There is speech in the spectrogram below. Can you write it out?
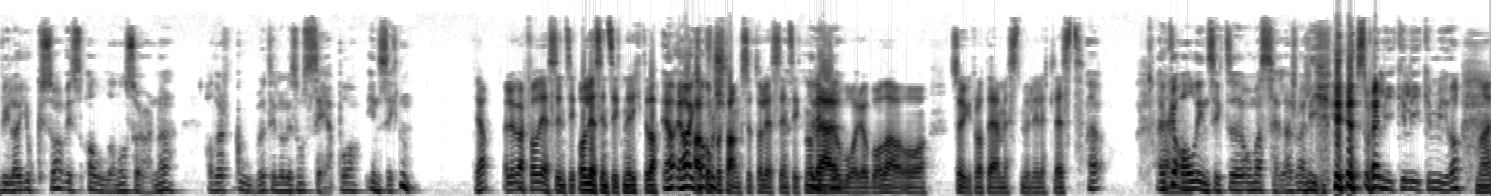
ville ha juksa hvis alle annonsørene hadde vært gode til å liksom se på innsikten. Ja, eller i hvert fall lese innsikt, og lese innsikten riktig, da. Ja, ja, ha kompetanse til å lese innsikten, og det er jo vår jobb òg, da, å sørge for at det er mest mulig lettlest. Ja. Det er jo ikke all innsikt eh, om meg selv her som jeg liker, som jeg liker like mye, da. Nei.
